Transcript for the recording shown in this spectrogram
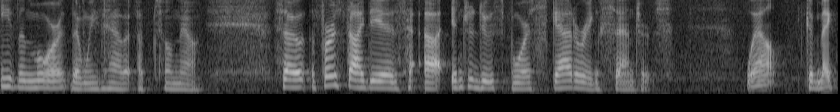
even more than we have it up till now? So the first idea is uh, introduce more scattering centers. Well, can make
